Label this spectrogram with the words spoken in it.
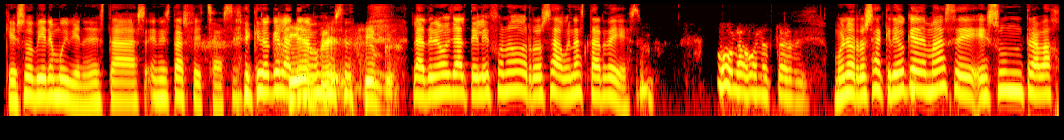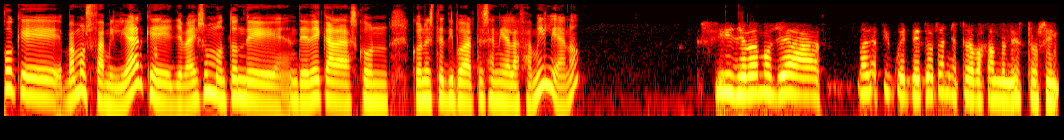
Que eso viene muy bien en estas, en estas fechas. Creo que la, tenemos, la tenemos ya al teléfono. Rosa, buenas tardes. Hola, buenas tardes. Bueno, Rosa, creo que además eh, es un trabajo que, vamos, familiar, que lleváis un montón de, de décadas con, con, este tipo de artesanía a la familia, ¿no? Sí, llevamos ya más de 52 años trabajando en esto, sí.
